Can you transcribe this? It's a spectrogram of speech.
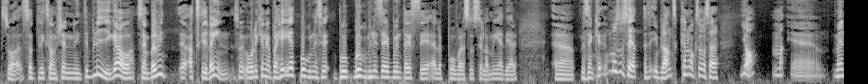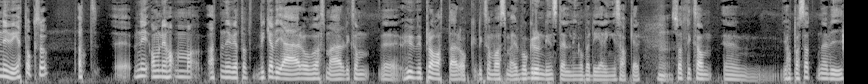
Så, så att liksom känner ni inte blyga och sen behöver ni inte, eh, att skriva in, så, och det kan ni på hejatbogministeriet.se eller på våra sociala medier. Eh, men sen kan, jag måste säga att, att ibland så kan det också vara så här, ja, ma, eh, men ni vet också att eh, ni, om ni har, om, att ni vet att vilka vi är och vad som är liksom, eh, hur vi pratar och liksom vad som är vår grundinställning och värdering i saker. Mm. Så att liksom, eh, jag hoppas att när vi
